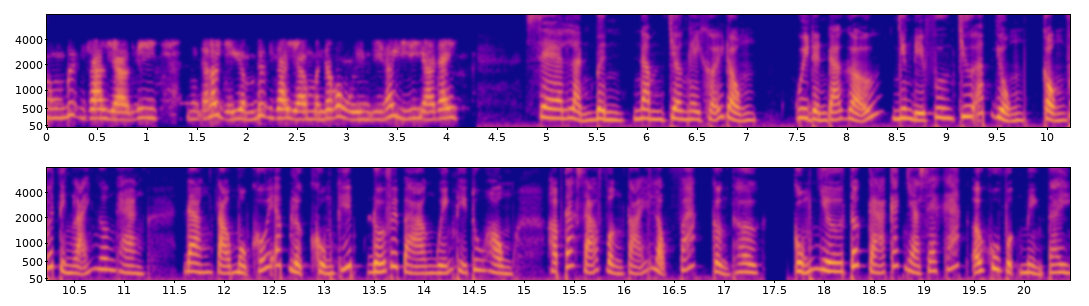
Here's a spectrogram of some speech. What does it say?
không biết sao giờ đi. Người ta nói vậy rồi mình biết sao giờ mình đâu có quyền gì nói gì giờ đây. Xe lạnh bình nằm chờ ngày khởi động. Quy định đã gỡ nhưng địa phương chưa áp dụng cộng với tiền lãi ngân hàng đang tạo một khối áp lực khủng khiếp đối với bà Nguyễn Thị Thu Hồng, hợp tác xã vận tải Lộc Phát, Cần Thơ, cũng như tất cả các nhà xe khác ở khu vực miền Tây.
